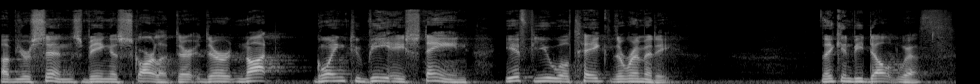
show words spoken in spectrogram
of your sins being as scarlet. They're, they're not going to be a stain if you will take the remedy. They can be dealt with.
